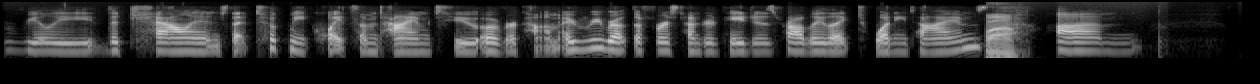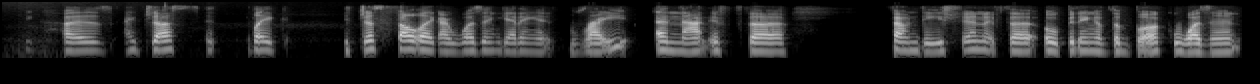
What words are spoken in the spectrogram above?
really the challenge that took me quite some time to overcome. I rewrote the first 100 pages probably like 20 times wow. um because i just it- like it just felt like i wasn't getting it right and that if the foundation if the opening of the book wasn't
